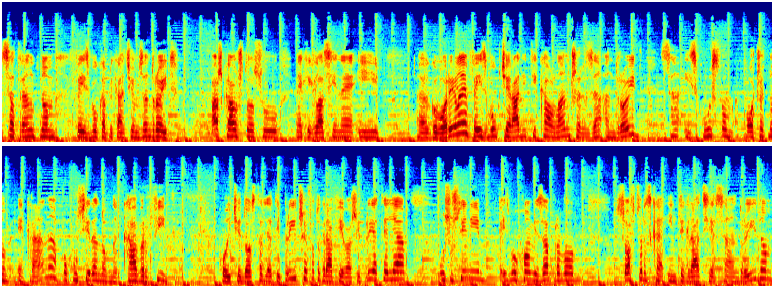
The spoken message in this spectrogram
sa trenutnom Facebook aplikacijom za Android. Baš kao što su neke glasine i e, govorile, Facebook će raditi kao launcher za Android sa iskustvom početnog ekrana fokusiranog na cover feed koji će dostavljati priče, fotografije vaših prijatelja. U suštini Facebook Home je zapravo softverska integracija sa Androidom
